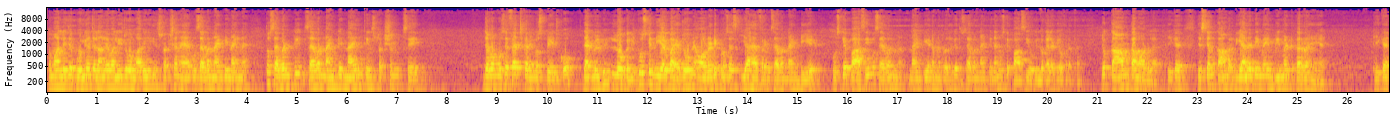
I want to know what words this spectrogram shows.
तो मान लीजिए गोलियाँ चलाने वाली जो हमारी इंस्ट्रक्शन है, वो 799 है। तो 70 799 इंस्ट्रक्शन से जब हम उसे फेच करेंगे उस पेज को दैट विल बी लोकली कि उसके नियर बाय है, जो हमने ऑलरेडी प्रोसेस किया है फ्रेम 798 उसके पास ही वो 798 हमने प्रोसेस किया तो 799 उसके पास ही होगी लोकेलिटी ऑफ़ रेफरेंस जो काम का मॉडल है, ठीक है, जिससे हम काम रियलिटी में इंप्लीमेंट कर रहे हैं, ठीक है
